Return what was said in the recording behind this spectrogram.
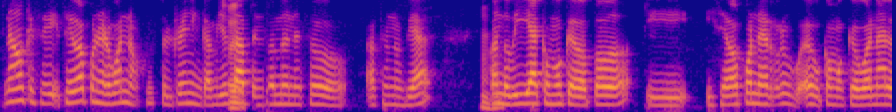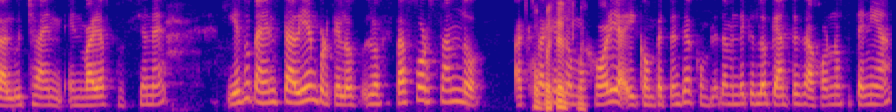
No, que se, iba a poner bueno, justo el training camp. Yo estaba pensando en eso hace unos días, cuando vi ya cómo quedó todo y, se va a poner eh, como que buena la lucha en, varias posiciones. Y eso también está bien porque los, los estás forzando a que saquen lo mejor y, competencia completamente, que es lo que antes a lo mejor no se tenía.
